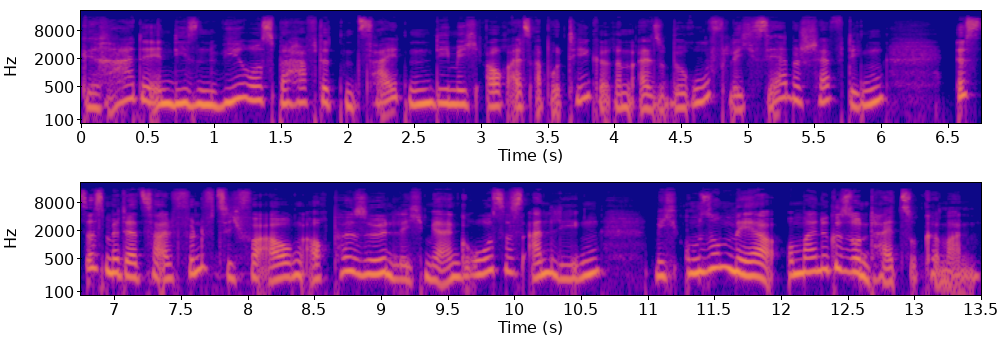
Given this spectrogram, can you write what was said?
Gerade in diesen virusbehafteten Zeiten, die mich auch als Apothekerin, also beruflich, sehr beschäftigen, ist es mit der Zahl 50 vor Augen auch persönlich mir ein großes Anliegen, mich umso mehr um meine Gesundheit zu kümmern.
